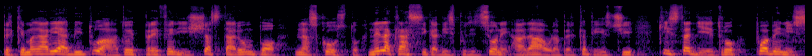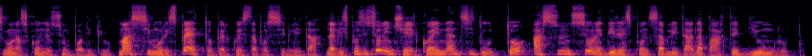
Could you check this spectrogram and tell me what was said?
perché magari è abituato e preferisce a stare un po' nascosto. Nella classica disposizione ad aula, per capirci, chi sta dietro può benissimo nascondersi un po' di più. Massimo rispetto per questa possibilità. La disposizione in cerco è innanzitutto assunzione di responsabilità da parte di un gruppo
